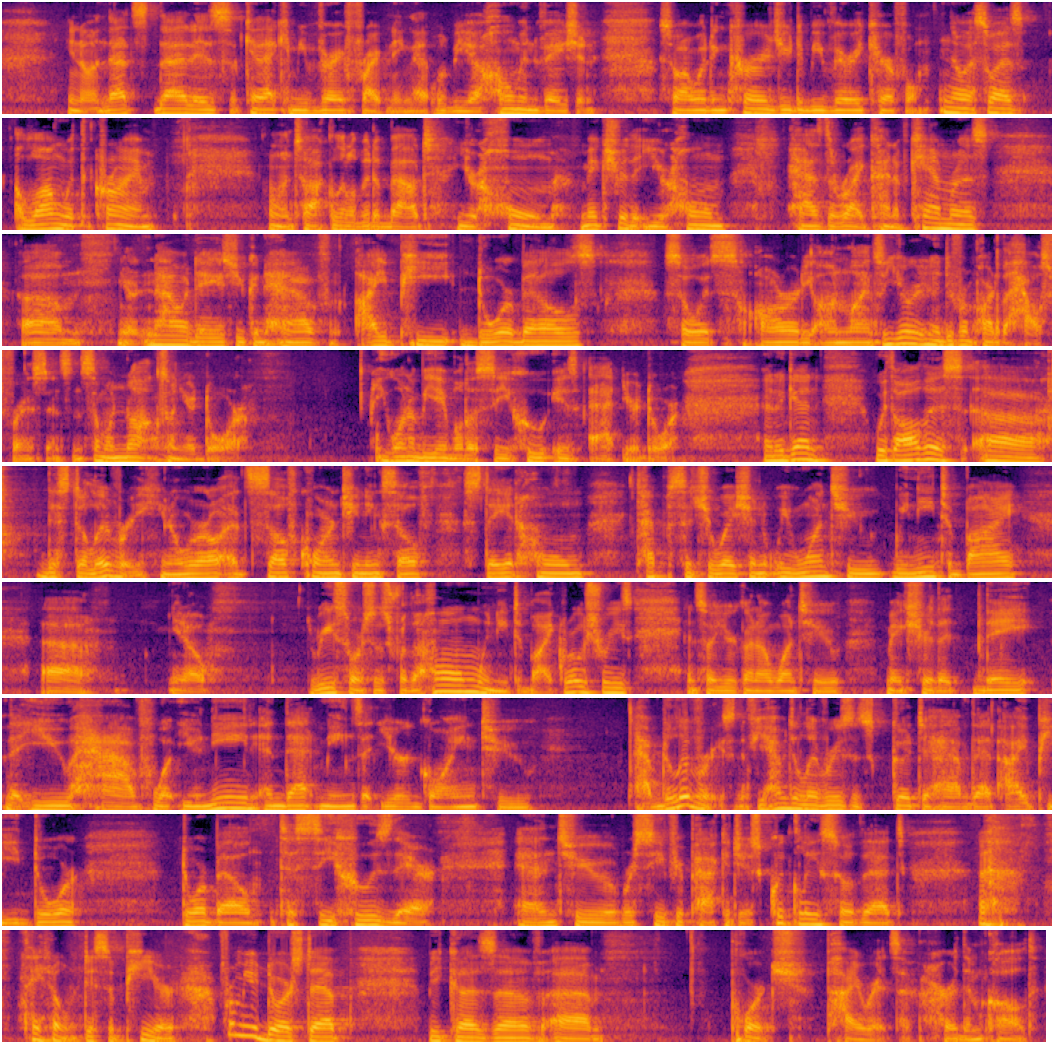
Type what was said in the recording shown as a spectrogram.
you know, and that's that is that can be very frightening. That would be a home invasion. So I would encourage you to be very careful. You know, so as along with the crime, I want to talk a little bit about your home. Make sure that your home has the right kind of cameras. Um, you know, nowadays you can have IP doorbells, so it's already online. So you're in a different part of the house, for instance, and someone knocks on your door. You want to be able to see who is at your door. And again, with all this uh, this delivery. You know, we're all at self quarantining, self stay at home type of situation. We want to, we need to buy, uh, you know, resources for the home. We need to buy groceries, and so you're going to want to make sure that they that you have what you need, and that means that you're going to have deliveries. And if you have deliveries, it's good to have that IP door doorbell to see who's there and to receive your packages quickly so that they don't disappear from your doorstep because of um, porch pirates. I've heard them called.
